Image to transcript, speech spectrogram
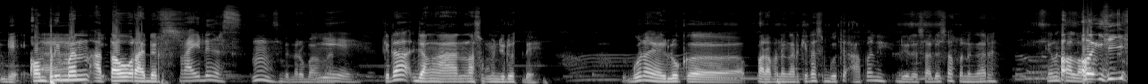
G- komplimen atau riders eh, riders Hmm, bener banget. iya Kita jangan langsung menjudut deh. Gue nanya dulu ke para pendengar kita sebutnya apa nih di desa-desa pendengar. Kan kalau oh di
